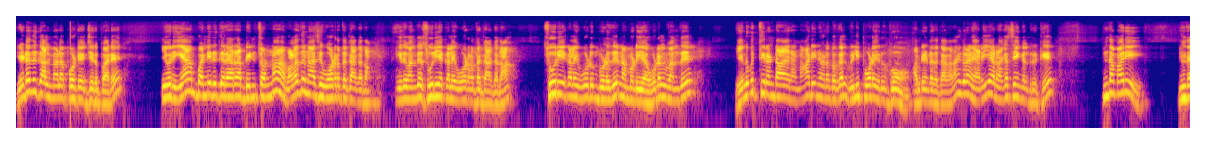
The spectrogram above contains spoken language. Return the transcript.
இடது கால் மேலே போட்டு வச்சிருப்பாரு. இவர் ஏன் பண்ணியிருக்கிறாரு அப்படின்னு சொன்னால் வலது நாசி ஓடுறதுக்காக தான். இது வந்து சூரியக்கலை ஓடுறதுக்காக தான். சூரியக்கலை ஓடும் பொழுது நம்முடைய உடல் வந்து எழுபத்தி ரெண்டாயிரம் நாடி நடப்புகள் விழிப்போடு இருக்கும் அப்படின்றதுக்காக தான். இதில் நிறைய ரகசியங்கள் இருக்குது இந்த மாதிரி இந்த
